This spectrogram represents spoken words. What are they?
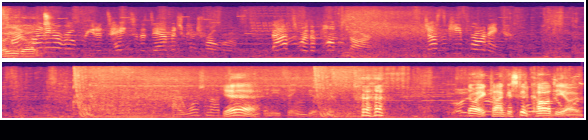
no, you I'm don't. finding a route for you to take to the damage control room. That's where the pumps are. Just keep running. I was not Yeah. doing anything different. No, wait, Clank, it's good cardio.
